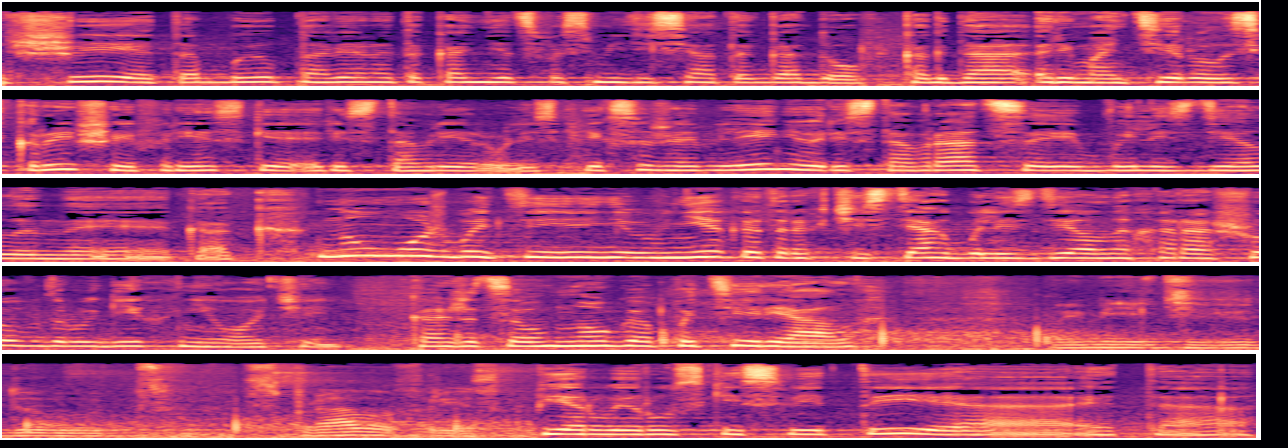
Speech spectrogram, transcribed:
большие. Это был, наверное, это конец 80-х годов, когда ремонтировалась крыша и фрески реставрировались. И, к сожалению, реставрации были сделаны как... Ну, может быть, и в некоторых частях были сделаны хорошо, в других не очень. Кажется, он много потерял. Вы имеете в виду вот справа фреска? Первые русские святые – это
